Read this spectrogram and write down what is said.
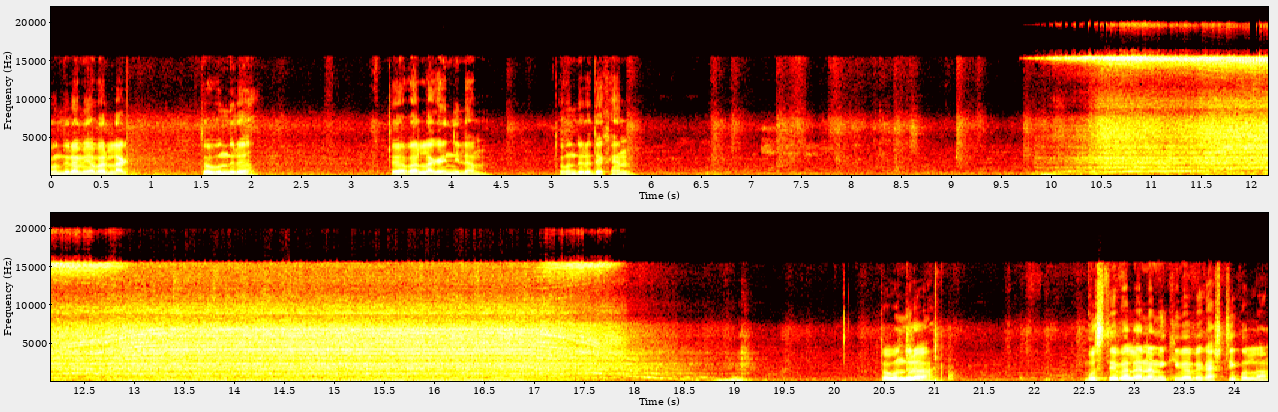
বন্ধুরা, আমি আবার লাগাই তো বন্ধুরা তো আবার লাগাই নিলাম। তো বন্ধুরা, দেখেন। তো বন্ধুরা, বুঝতে পারলেন আমি কীভাবে কাজটি করলাম।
